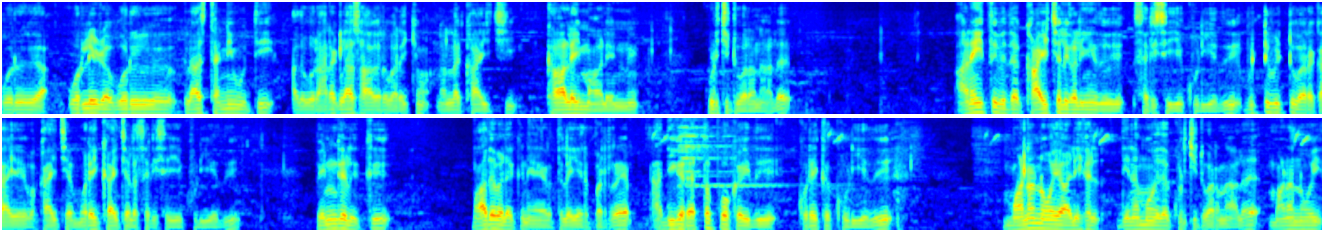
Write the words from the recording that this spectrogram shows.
ஒரு ஒரு லிட்டர் ஒரு கிளாஸ் தண்ணி ஊற்றி அதை ஒரு அரை கிளாஸ் ஆகிற வரைக்கும் நல்லா காய்ச்சி காலை மாலைன்னு குடிச்சிட்டு வரனால அனைத்து வித காய்ச்சல்களையும் இது சரி செய்யக்கூடியது. விட்டு விட்டு வர காய காய்ச்சல் முறை காய்ச்சலை சரி செய்யக்கூடியது. பெண்களுக்கு மாதவிளக்கு நேரத்தில் ஏற்படுற அதிக இரத்தப்போக்கை இது குறைக்கக்கூடியது. மனநோயாளிகள் தினமும் இதை குடிச்சிட்டு வரனால மனநோய்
